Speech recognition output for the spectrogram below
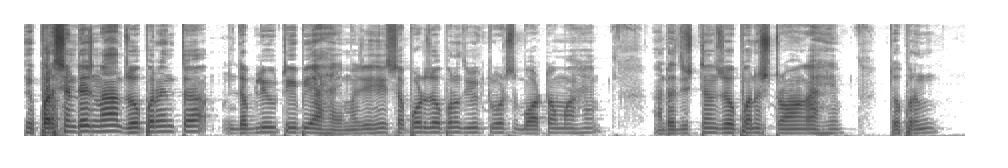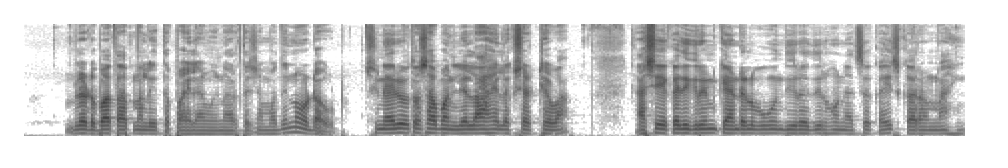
ही पर्सेंटेज ना जोपर्यंत डब्ल्यू टी बी आहे म्हणजे हे सपोर्ट जोपर्यंत वीक टुवर्ड्स बॉटम आहे आणि रेजिस्टन्स जोपर्यंत स्ट्रॉंग आहे तोपर्यंत ब्लड बाथ आपल्याला इथं पाहायला मिळणार. त्याच्यामध्ये नो डाऊट सिनॅरिओ तसा बनलेला आहे लक्षात ठेवा. अशी एखादी ग्रीन कॅन्डल बघून धीरधीर होण्याचं काहीच कारण नाही.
